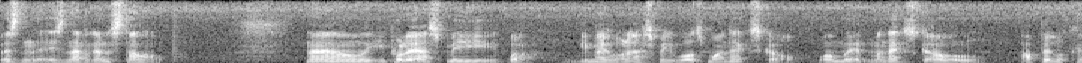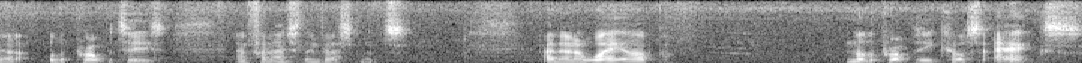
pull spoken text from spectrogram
It's never going to stop. Now, you probably ask me, well, you may want to ask me, what's my next goal? Well, my next goal, I've been looking at other properties and financial investments. And then I weigh up another property costs X,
